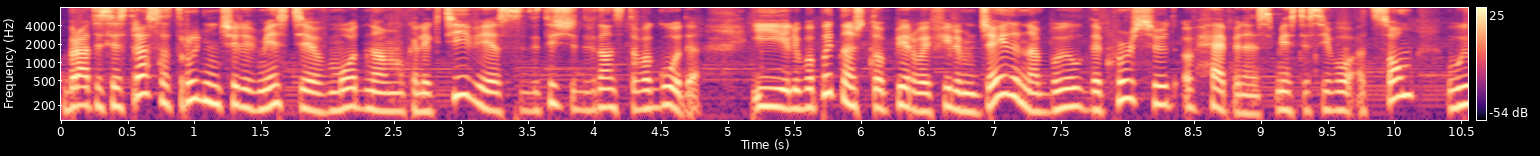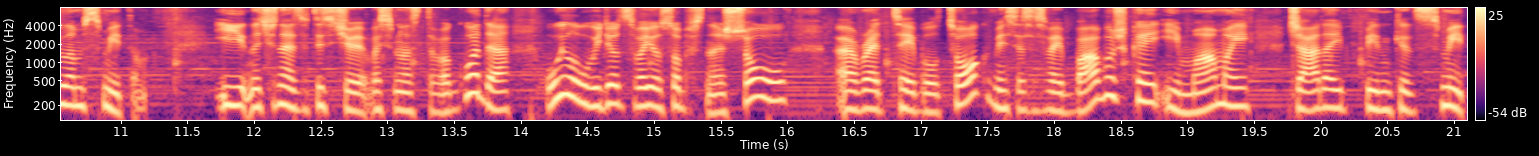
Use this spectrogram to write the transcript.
Брат и сестра сотрудничали вместе в модном коллективе с 2012 года. И любопытно, что первый фильм Джейдена был «The Pursuit of Happiness» вместе с его отцом Уиллом Смитом. И начиная с 2018 года Уилл уведет свое собственное шоу э, Red Table Talk вместе со своей бабушкой и мамой Джадой Пинкет Смит,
